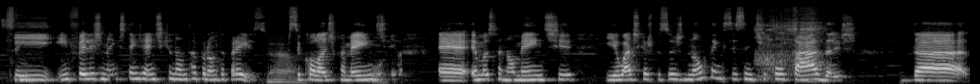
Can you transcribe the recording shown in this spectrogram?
Sim. E infelizmente tem gente que não tá pronta para isso, é. psicologicamente, é, emocionalmente. E eu acho que as pessoas não têm que se sentir culpadas da,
